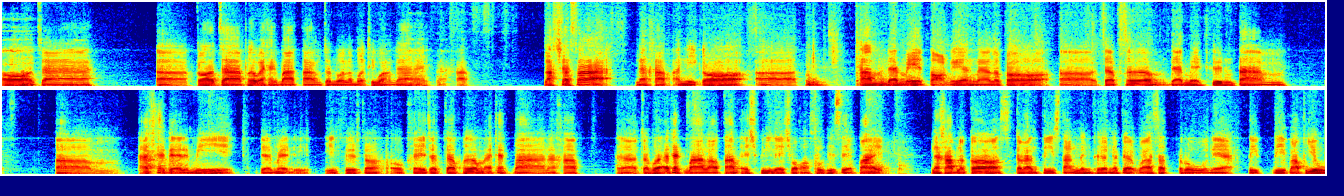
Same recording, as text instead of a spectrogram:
ก็จะก็จะเพิ่มแอ t แทกบาร์ตามจำนวนระเบิดที่วางได้นะครับลักชาซ่า นะครับ อันนี้ก็ทำดาเมจต่อเนื่องนะ แล้วก็จะเพิ่มดาเมจขึ้นตามเอ่อ attack the enemy damage increase โอเค จะจะเพิ่ม attack bar นะครับจะเพิ่ม attack bar เราตาม HP ratio ของสูที่เสียไปนะครับ แล้วก็การันตีสตันหนึ่งเทิร์นถ้าเกิดว่าศัตรูเนี่ยติดดีบัฟอยู่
